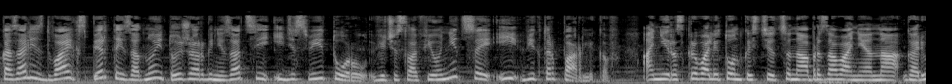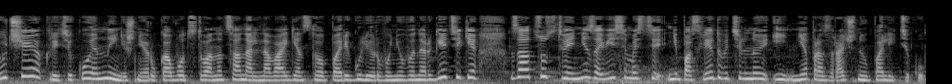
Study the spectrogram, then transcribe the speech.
оказались два эксперта из одной и той же организации «Идис Вииторул» Вячеслав Фионице и Виктор Парликов. Они раскрывали тонкости ценообразования на горючее, критикуя нынешнее руководство Национального агентства по регулированию в энергетике за отсутствие независимости, непоследовательности последовательную и непрозрачную политику.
